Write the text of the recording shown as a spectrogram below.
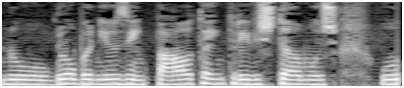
no Globo News em Pauta, entrevistamos o,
